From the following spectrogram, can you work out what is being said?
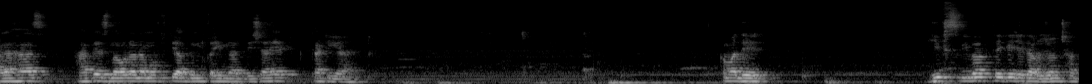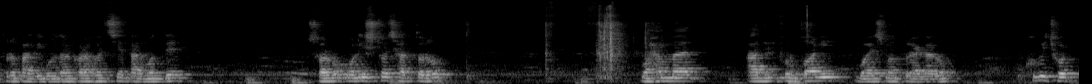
আলহাজ হাফেজ মাওলানা মুফতি আব্দুল কাইম রাব্বি সাহেব, কাটিয়াহাট। আমাদের হিপস বিভাগ থেকে যে তেরোজন ছাত্র পাগড়ি প্রদান করা হচ্ছে, তার মধ্যে সর্বকনিষ্ঠ ছাত্র মোহাম্মদ আদিল ফুরকানি, বয়স মাত্র এগারো। খুবই ছোট্ট।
